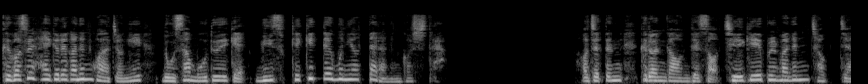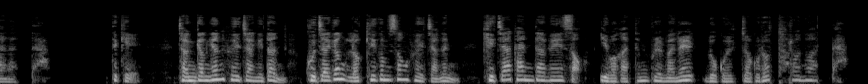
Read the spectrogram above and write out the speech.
그것을 해결해가는 과정이 노사 모두에게 미숙했기 때문이었다라는 것이다. 어쨌든 그런 가운데서 재계의 불만은 적지 않았다. 특히 전경련 회장이던 구자경 럭키금성 회장은 기자 간담회에서 이와 같은 불만을 노골적으로 털어놓았다.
